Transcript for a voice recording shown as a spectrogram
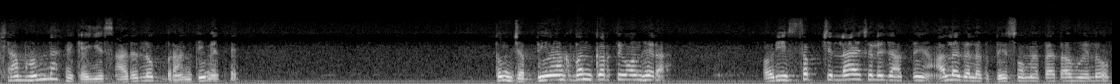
क्या मामला है क्या ये सारे लोग भ्रांति में थे? तुम जब भी आँख बंद करते हो, अंधेरा। और ये सब चिल्लाए चले जाते हैं। अलग अलग देशों में पैदा हुए लोग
